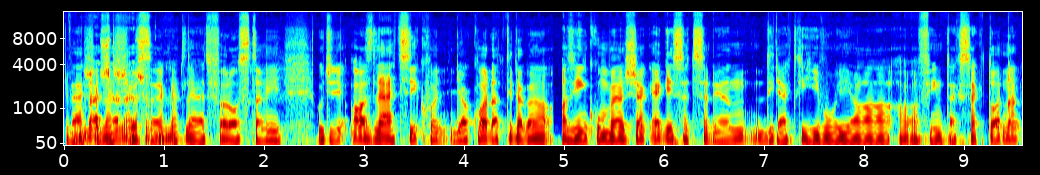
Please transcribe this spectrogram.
vásárlási összegeket lehet felosztani, úgyhogy az látszik, hogy gyakorlatilag az inkumbensek egész egyszerűen direkt kihívói a, a fintech szektornak,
